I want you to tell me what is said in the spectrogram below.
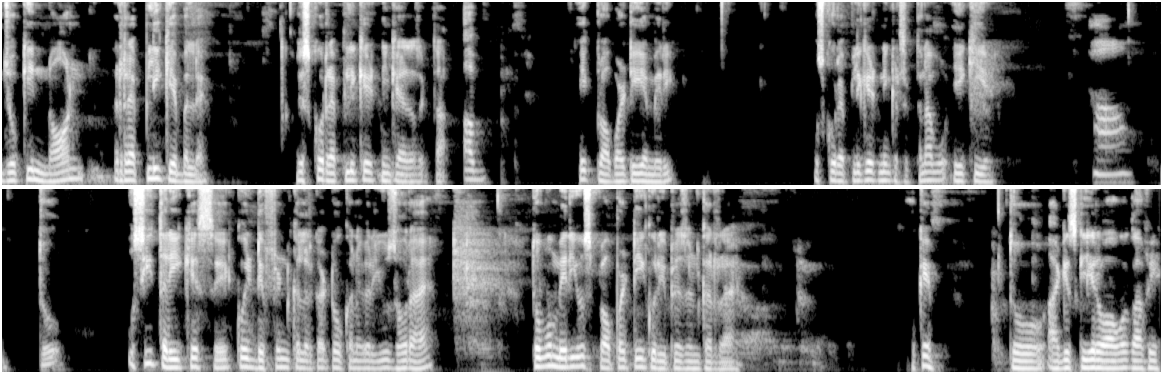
जो कि नॉन रेप्लिकेबल है जिसको रेप्लिकेट नहीं किया जा सकता। अब एक प्रॉपर्टी है मेरी उसको रेप्लिकेट नहीं कर सकता ना वो एक ही है। हाँ। तो उसी तरीके से कोई डिफरेंट कलर का टोकन अगर यूज़ हो रहा है तो वो मेरी उस प्रॉपर्टी को रिप्रेजेंट कर रहा है। ओके। तो आगे से क्लियर हुआ होगा काफ़ी?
